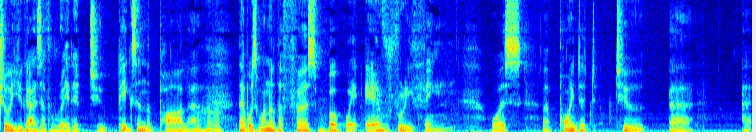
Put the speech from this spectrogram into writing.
sure you guys have read it too. Pigs in the Parlor. That was one of the first book where everything was uh, pointed to uh, a,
